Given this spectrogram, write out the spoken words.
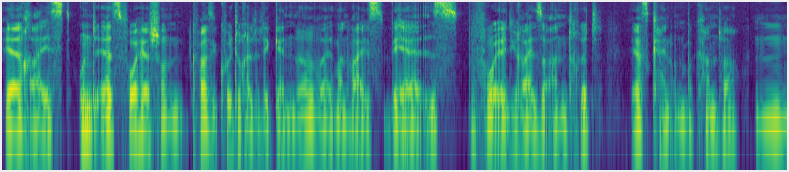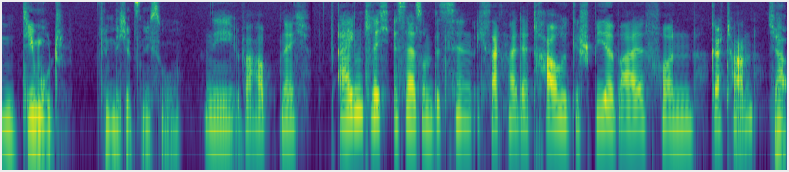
Er reist und er ist vorher schon quasi kulturelle Legende, weil man weiß, wer er ist, bevor er die Reise antritt. Er ist kein Unbekannter. Hm, Demut finde ich jetzt nicht so. Nee, überhaupt nicht. Eigentlich ist er so ein bisschen, ich sag mal, der traurige Spielball von Göttern. Ja,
